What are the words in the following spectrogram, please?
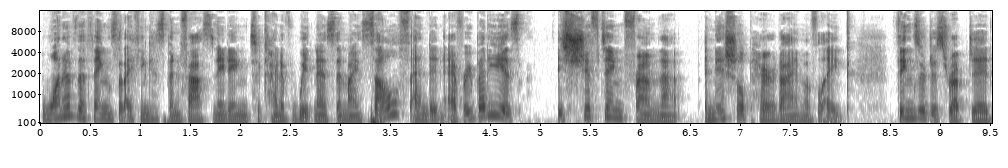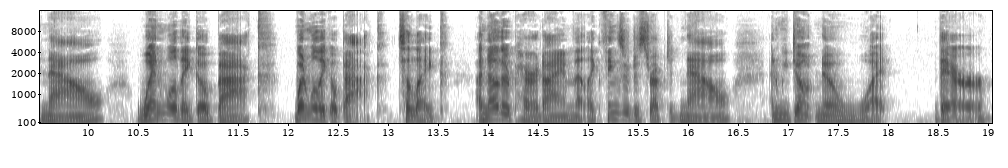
One of the things that I think has been fascinating to kind of witness in myself and in everybody is is shifting from that initial paradigm of like things are disrupted now when will they go back? When will they go back? To like another paradigm that like things are disrupted now and we don't know what they're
